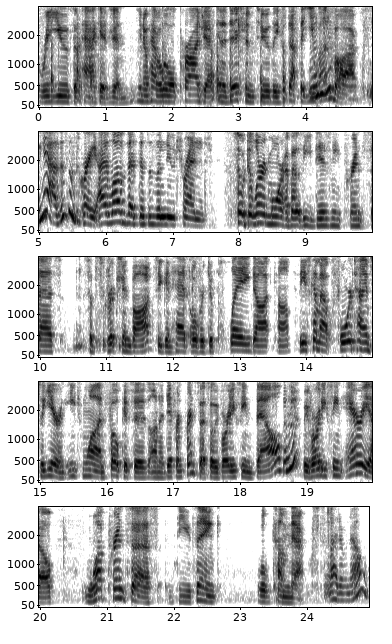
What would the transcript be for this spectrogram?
reuse the package and you know have a little project in addition to the stuff that you Mhm. unbox. Yeah, this is great. I love that this is a new trend. So to learn more about the Disney Princess subscription box, you can head over to Pley.com. These come out 4 times a year and each one focuses on a different princess. So we've already seen Belle, Mhm. we've already seen Ariel. What princess do you think will come next? I don't know.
